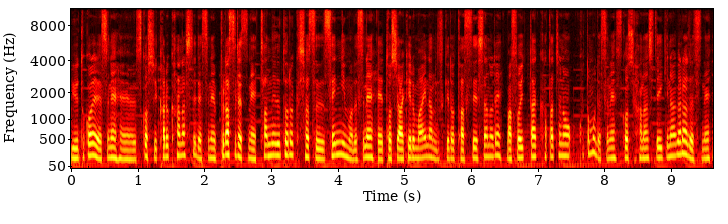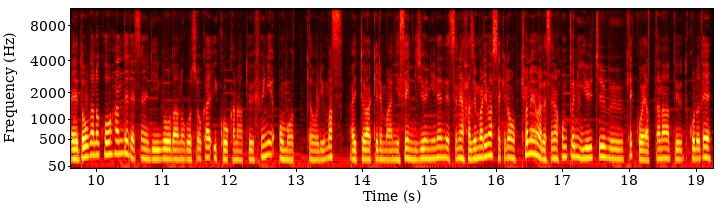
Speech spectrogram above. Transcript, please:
いうところでですね、えー少し軽く話してですね、プラスですね、チャンネル登録者数1000人もですね、えー年明ける前なんですけど、達成したので、まあ、そういった形のこともですね、少し話していきながらですね、えー動画の後半でですね、リーグオーダーのご紹介行こうかなというふうに思っております。はい、というわけで、まあ、2022年ですね、始まりましたけど、去年はですね、本当に YouTube 結構やったなというところで、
